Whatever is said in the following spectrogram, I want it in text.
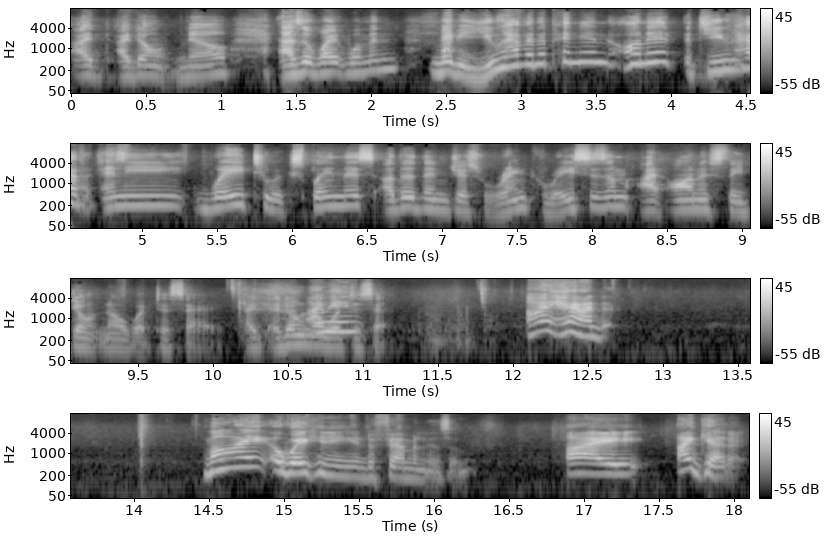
I, I don't know. As a white woman, maybe you have an opinion on it. Do you have any way to explain this other than just rank racism? I honestly don't know what to say. I, I don't know I what mean- to say. I had my awakening into feminism. I I get it.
